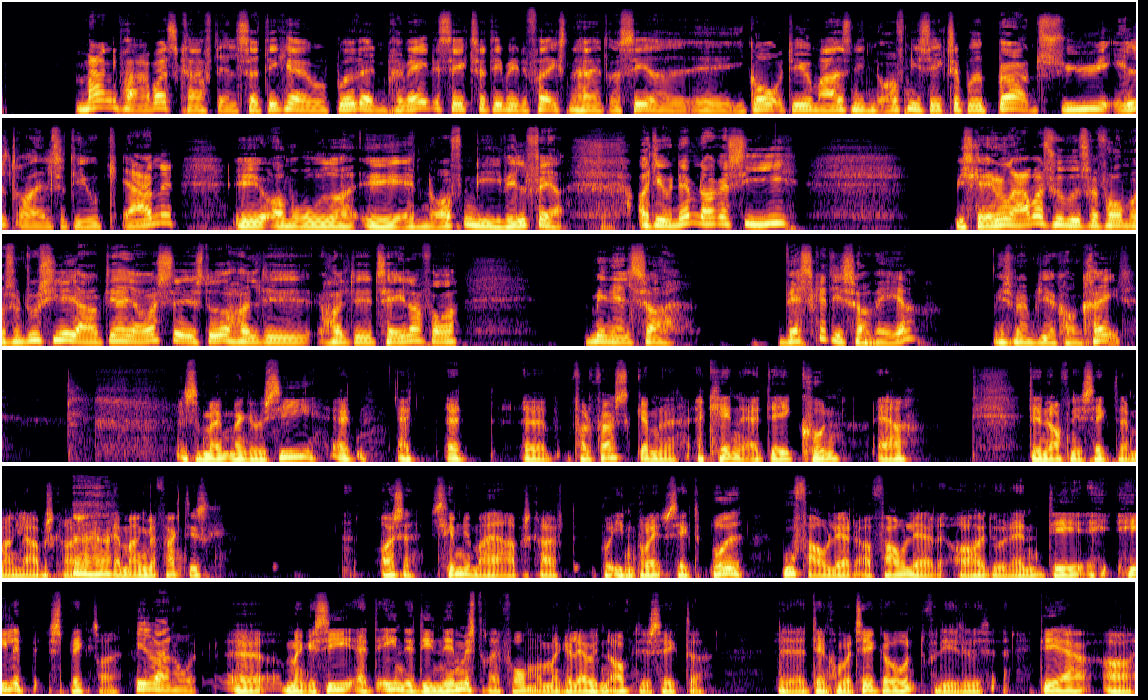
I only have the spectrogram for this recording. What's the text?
mangel på arbejdskraft, altså det kan jo både være den private sektor, det Mette Frederiksen har adresseret øh, i går, det er jo meget sådan i den offentlige sektor, både børn, syge, ældre, altså det er jo kerneområder øh, af den offentlige velfærd. Og det er jo nemt nok at sige, vi skal lave nogle arbejdsudbudsreformer, som du siger, Jacob, det har jeg også øh, stået og holdt, øh, holdt øh, taler for. Men altså, hvad skal det så være, hvis man bliver konkret? Altså, man, man kan jo sige, at, at, at øh, for det første skal man erkende, at det ikke kun er den offentlige sektor, der mangler arbejdskraft. Aha. Der mangler faktisk også temmelig meget arbejdskraft på, i den private sektor. Både ufaglært og faglært og højtuddannet. Det er hele spektret. Hele vejen rundt. Øh, man kan sige, at en af de nemmeste reformer, man kan lave i den offentlige sektor, øh, den kommer til at gøre ondt, fordi det, det er at,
